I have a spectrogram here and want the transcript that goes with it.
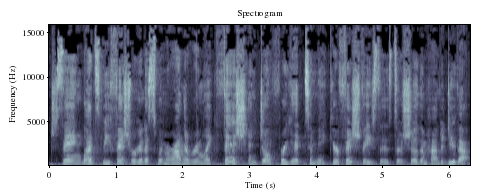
just saying, let's be fish. We're going to swim around the room like fish. And don't forget to make your fish faces. So, show them how to do that.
